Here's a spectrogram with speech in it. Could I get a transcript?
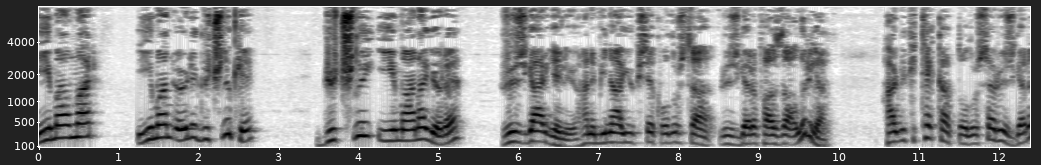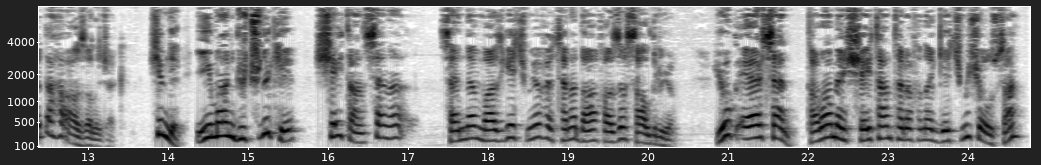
İman var. İman öyle güçlü ki güçlü imana göre rüzgar geliyor. Hani bina yüksek olursa rüzgarı fazla alır ya. Halbuki tek katlı olursa rüzgarı daha az alacak. Şimdi iman güçlü ki şeytan sana senden vazgeçmiyor ve sana daha fazla saldırıyor. Yok eğer sen tamamen şeytan tarafına geçmiş olsan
